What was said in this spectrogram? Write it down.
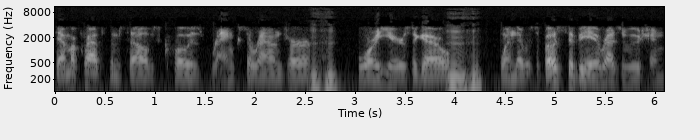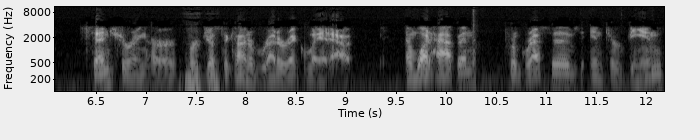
Democrats themselves closed ranks around her mm-hmm. four years ago mm-hmm. when there was supposed to be a resolution censuring her for mm-hmm. just the kind of rhetoric laid out. And what happened? Progressives intervened.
